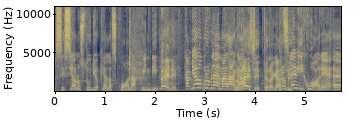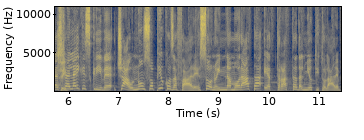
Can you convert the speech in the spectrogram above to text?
approcciarsi sia allo studio che alla scuola. Quindi. Bene. Cambiamo problema, raga. Reset, ragazzi. Problemi di cuore? Eh, Sì. C'è lei che scrive: Ciao, non so più cosa fare. Sono innamorata e attratta dal mio titolare.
